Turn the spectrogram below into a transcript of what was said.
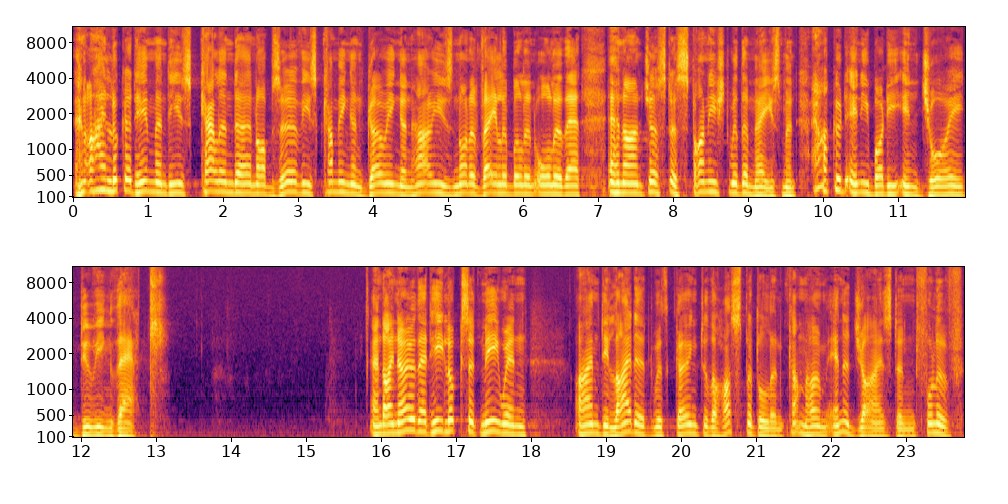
And I look at him and his calendar and observe his coming and going and how he's not available and all of that. And I'm just astonished with amazement. How could anybody enjoy doing that? And I know that he looks at me when I'm delighted with going to the hospital and come home energized and full of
